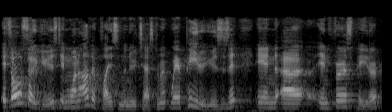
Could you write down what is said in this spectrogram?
It's also used in one other place in the New Testament where Peter uses it in, uh, in 1 Peter.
